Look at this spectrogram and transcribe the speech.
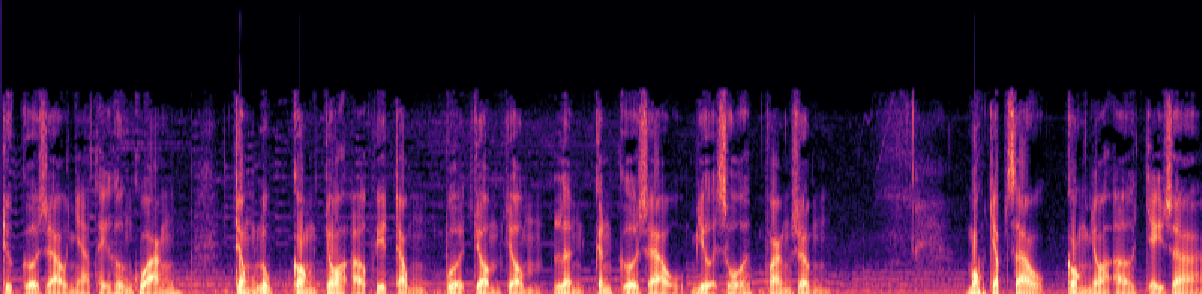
trước cửa rào nhà thị Hương Quảng. Trong lúc con chó ở phía trong vừa chồm chồm lên cánh cửa rào vừa sủa vang rần. Một chập sau, con nhỏ ở chạy ra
